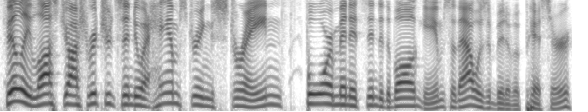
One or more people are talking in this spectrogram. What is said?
Philly lost Josh Richardson to a hamstring strain four minutes into the ball game, so that was a bit of a pisser.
